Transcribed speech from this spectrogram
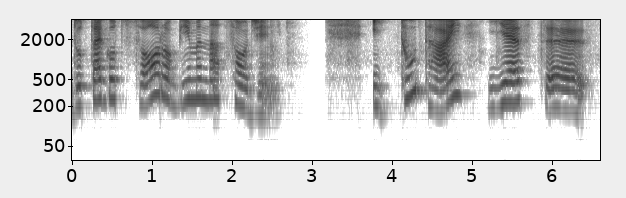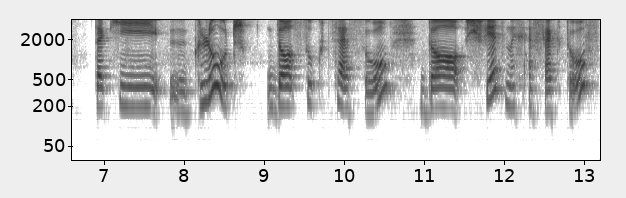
do tego, co robimy na co dzień. I tutaj jest e, taki y, klucz do sukcesu, do świetnych efektów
